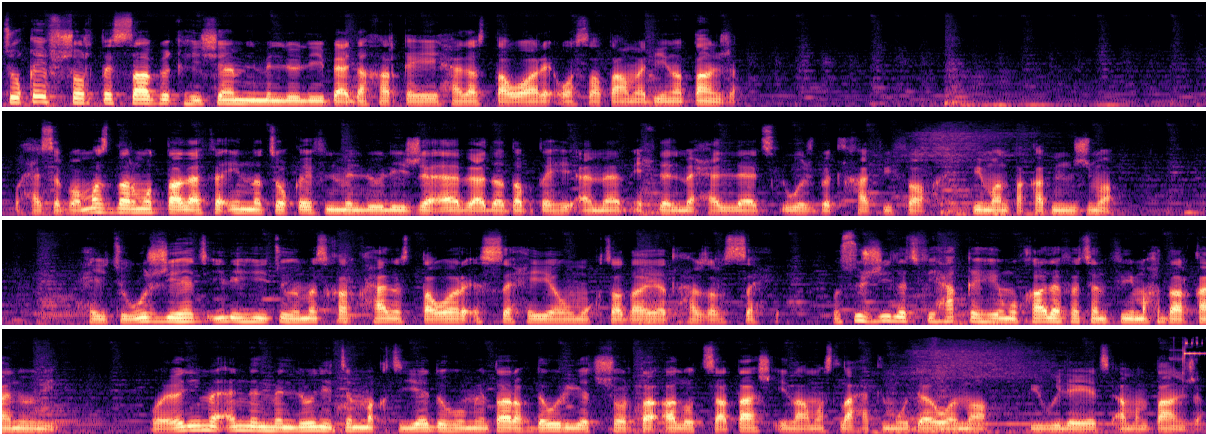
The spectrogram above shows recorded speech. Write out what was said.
توقيف الشرطي السابق هشام الملولي بعد خرقه حالة طوارئ وسط مدينة طنجة. وحسب مصدر مطلع فإن توقيف الملولي جاء بعد ضبطه أمام إحدى المحلات الوجبة الخفيفة في منطقة النجمة حيث وجهت إليه تهمة خرق حالة الطوارئ الصحية ومقتضيات الحجر الصحي وسجلت في حقه مخالفة في محضر قانوني. وعلم أن الملولي تم اقتياده من طرف دورية الشرطة ألو 19 إلى مصلحة المداومة بولاية أمن طنجة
